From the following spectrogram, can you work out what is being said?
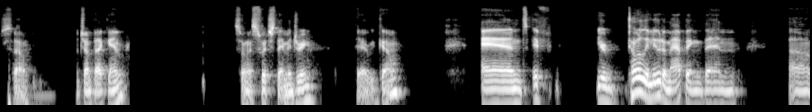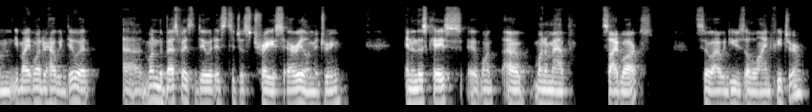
So we'll jump back in. So I'm going to switch the imagery. There we go. And if you're totally new to mapping, then um, you might wonder how we do it. Uh, one of the best ways to do it is to just trace aerial imagery. And in this case, want, I want to map sidewalks. So I would use a line feature.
